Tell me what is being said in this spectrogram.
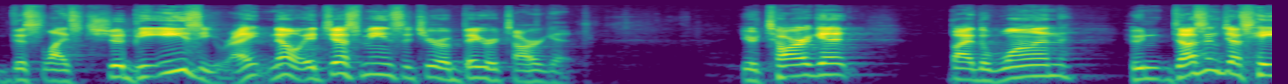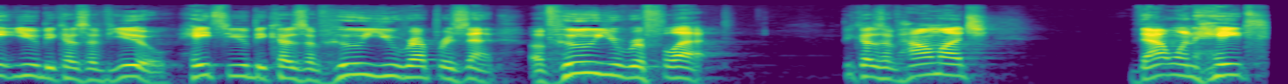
this life should be easy, right? No, it just means that you're a bigger target. Your target by the one who doesn't just hate you because of you, hates you because of who you represent, of who you reflect, because of how much that one hates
